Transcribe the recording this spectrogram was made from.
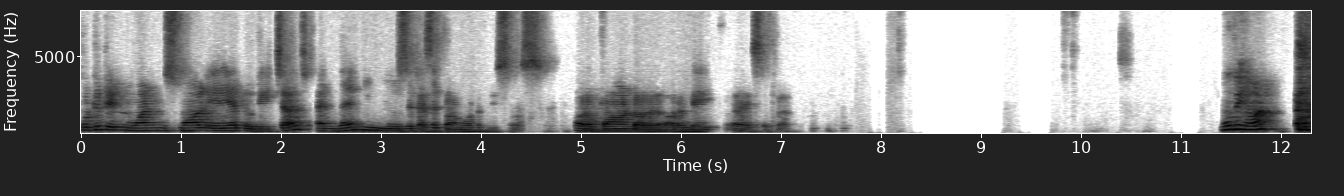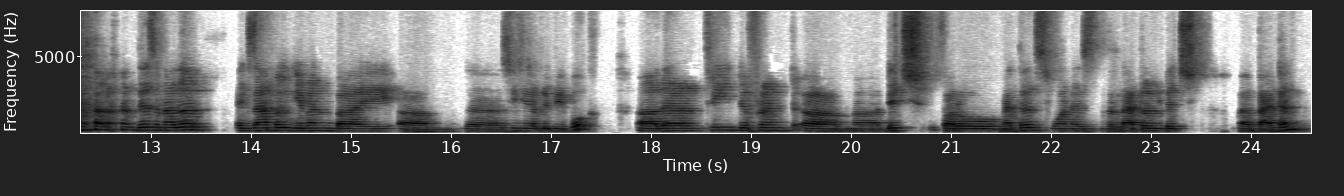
put it in one small area to recharge, and then you use it as a groundwater resource or a pond or a, or a lake, uh, etc. Moving on, there's another example given by um, the CGWB book uh, there are three different um, uh, ditch furrow methods. One is the lateral ditch uh, pattern,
